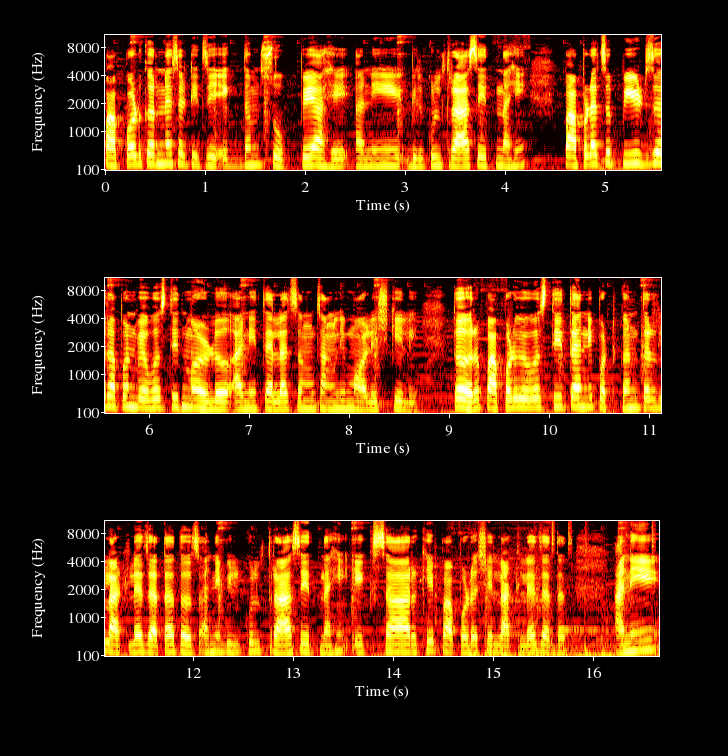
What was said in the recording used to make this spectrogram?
पापड करण्यासाठीचे एकदम सोपे आहे आणि बिलकुल त्रास येत नाही पापडाचं पीठ जर आपण व्यवस्थित मळलं आणि त्याला चांग चांगली मॉलिश केली तर पापड व्यवस्थित आणि पटकन तर लाटल्या जातातच आणि बिलकुल त्रास येत नाही. एकसारखे पापड असे लाटल्या जातात आणि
